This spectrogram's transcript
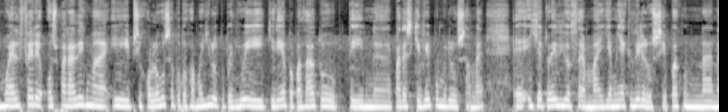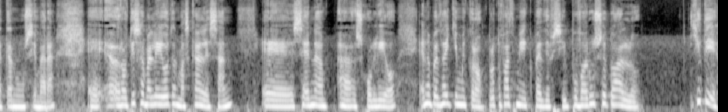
μου έλφερε ως παράδειγμα η ψυχολόγος από το χαμόγελο του παιδιού, η κυρία Παπαδάτου την ε, Παρασκευή που μιλούσαμε ε, για το ίδιο θέμα, για μια εκδήλωση που έχουν να, να κάνουν σήμερα. Ε, ρωτήσαμε, λέει, όταν μας κάλεσαν ε, σε ένα σχολείο ένα παιδάκι μικρό, πρωτοβάθμια εκπαίδευση, που βαρούσε το άλλο. Γιατί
